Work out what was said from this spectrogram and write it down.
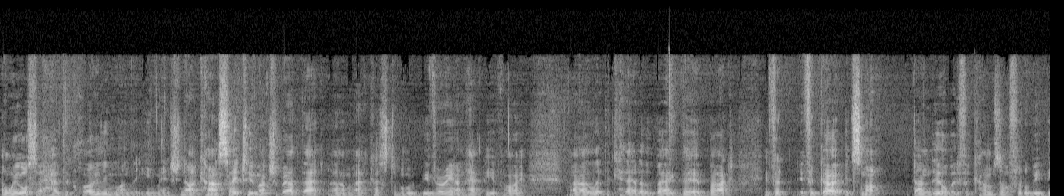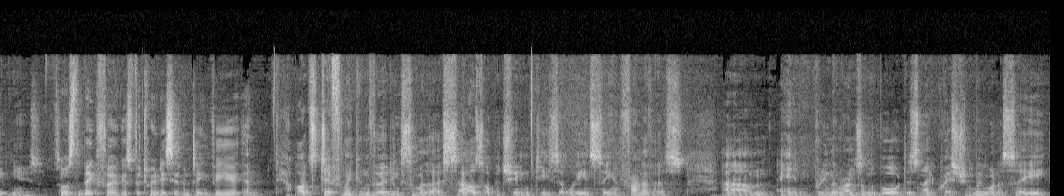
And we also have the clothing one that you mentioned. Now, I can't say too much about that. Um, our customer would be very unhappy if I uh, let the cat out of the bag there. But if it, if it go, it's not done deal, but if it comes off, it'll be big news. So, what's the big focus for 2017 for you then? Oh, it's definitely converting some of those sales opportunities that we see in front of us um, and putting the runs on the board. There's no question. We want to see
